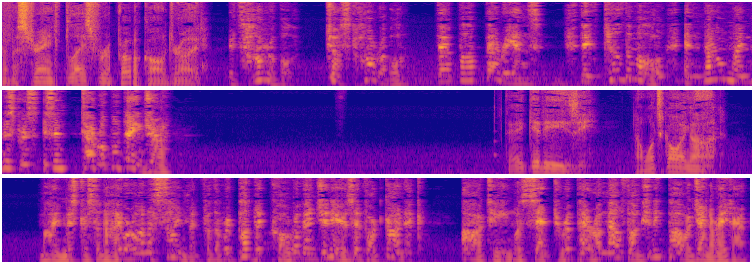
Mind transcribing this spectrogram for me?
Kind of a strange place for a protocol droid. It's horrible. Just horrible. They're barbarians. They've killed them all, and now my mistress is in terrible danger. Take it easy. Now what's going on? My mistress and I were on assignment for the Republic Corps of Engineers at Fort Garnik. Our team was sent to repair a malfunctioning power generator.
